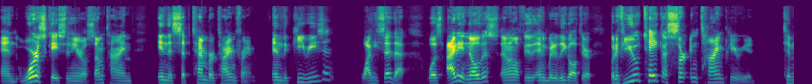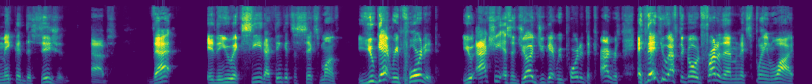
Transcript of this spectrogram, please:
end, worst case scenario, sometime in the September timeframe. And the key reason why he said that was I didn't know this. I don't know if anybody legal out there, but if you take a certain time period to make a decision, abs, that and you exceed, I think it's a six month, you get reported you actually, as a judge, you get reported to Congress, and then you have to go in front of them and explain why.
